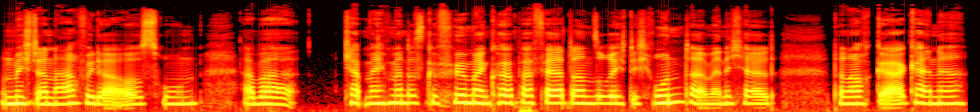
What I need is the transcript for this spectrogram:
und mich danach wieder ausruhen. Aber ich habe manchmal das Gefühl, mein Körper fährt dann so richtig runter, wenn ich halt dann auch gar keine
